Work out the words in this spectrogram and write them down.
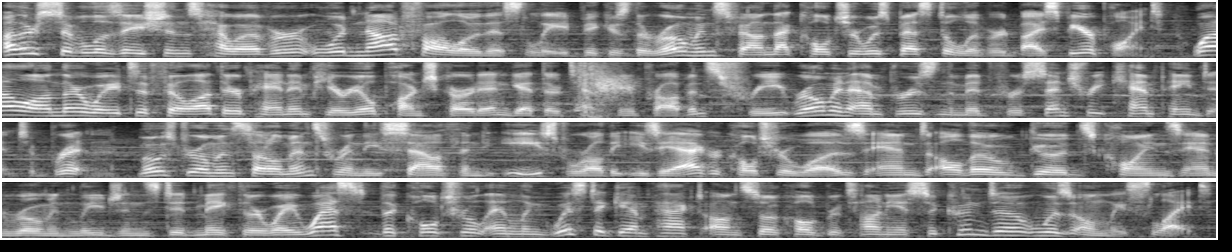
Other civilizations, however, would not follow this lead because the Romans found that culture was best delivered by spearpoint. While on their way to fill out their pan-imperial punch card and get their 10th new province free, Roman emperors in the mid-1st century campaigned into Britain. Most Roman settlements were in the south and east, where all the easy agriculture was, and although goods, coins, and Roman legions did make their way west, the cultural and linguistic impact on so-called called Britannia Secunda was only slight.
